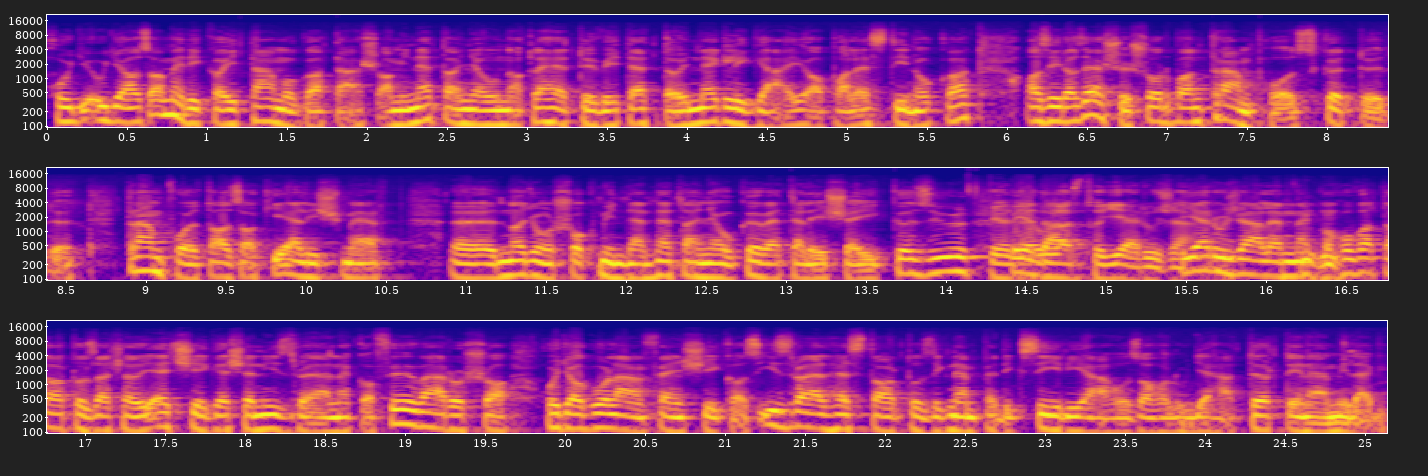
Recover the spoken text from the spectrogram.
hogy ugye az amerikai támogatás, ami Netanyahu-nak lehetővé tette, hogy negligálja a palesztinokat, azért az elsősorban Trumphoz kötődött. Trump volt az, aki elismert nagyon sok mindent Netanyahu követelései közül. Például, például azt, hogy Jeruzsálem. Jeruzsálemnek a hovatartozása, hogy egységesen Izraelnek a fővárosa, hogy a Golán fenség az Izraelhez tartozik, nem pedig Szíriához, ahol ugye hát történelmileg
